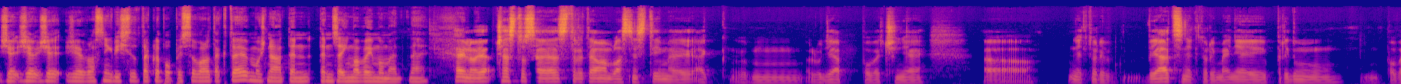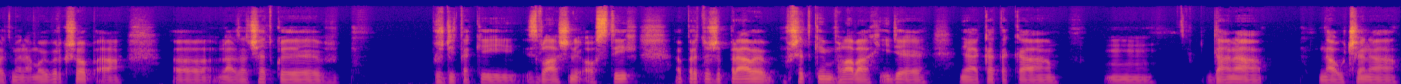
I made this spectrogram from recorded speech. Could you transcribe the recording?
že, že, že, že vlastně když si to takhle popisoval, tak to je možná ten, ten zajímavý moment, ne? Hej, no ja často sa ja stretávam vlastne s tým, hej, ak um, ľudia po väčšine uh, niektorí viac, niektorí menej prídu povedzme na môj workshop a na začiatku je vždy taký zvláštny ostých, pretože práve všetkým v hlavách ide nejaká taká mm, daná, naučená uh,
